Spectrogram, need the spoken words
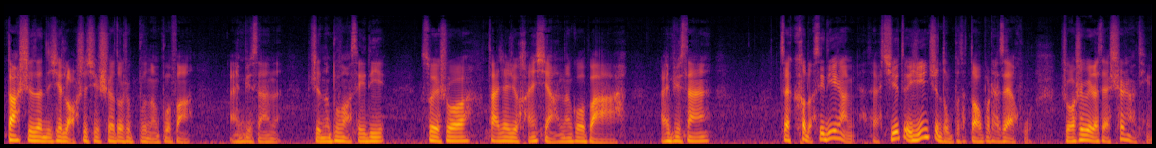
当时的那些老式汽车都是不能播放 MP3 的，只能播放 CD，所以说大家就很想能够把 MP3 在刻的 CD 上面，其实对音质都不倒不太在乎，主要是为了在车上听。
